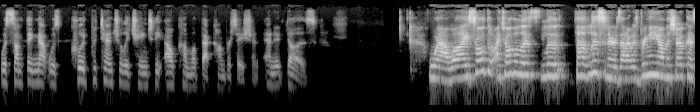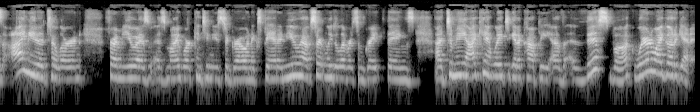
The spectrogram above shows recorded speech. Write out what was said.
was something that was could potentially change the outcome of that conversation and it does Wow. Well, I told the, I told the, list, li, the listeners that I was bringing you on the show because I needed to learn from you as as my work continues to grow and expand. And you have certainly delivered some great things uh, to me. I can't wait to get a copy of this book. Where do I go to get it?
